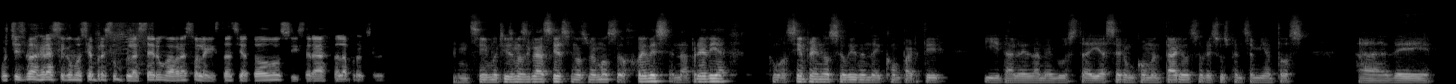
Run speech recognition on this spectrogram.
Muchísimas gracias, como siempre es un placer, un abrazo a la distancia a todos y será hasta la próxima. Sí, muchísimas gracias. Nos vemos el jueves en la previa. Como siempre, no se olviden de compartir y darle la me gusta y hacer un comentario sobre sus pensamientos uh, de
